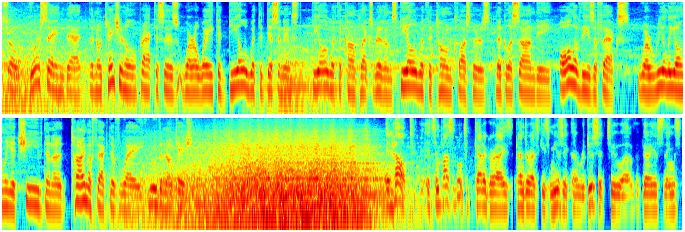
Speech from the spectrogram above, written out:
So you're saying that the notational practices were a way to deal with the dissonance, deal with the complex rhythms, deal with the tone clusters, the glissandi. All of these effects were really only achieved in a time effective way through the notation. It helped. it's impossible to categorize Penderecki's music, uh, reduce it to uh, various things.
